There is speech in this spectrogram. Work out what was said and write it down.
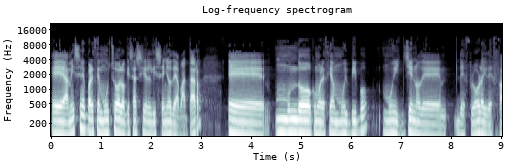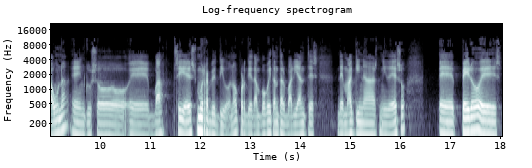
Eh, a mí se me parece mucho lo que es el diseño de Avatar. Eh, un mundo, como decía, muy vivo, muy lleno de, flora y de fauna, e incluso va, sí, es muy repetitivo, ¿no? Porque tampoco hay tantas variantes de máquinas ni de eso, pero es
